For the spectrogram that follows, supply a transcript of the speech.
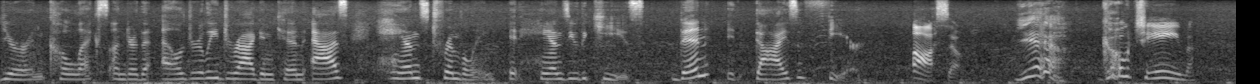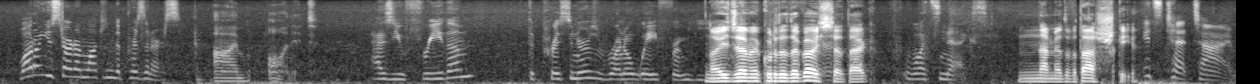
urine collects under the elderly dragonkin as, hands trembling, it hands you the keys. Then it dies of fear. Awesome. Yeah! Go team! Why don't you start unlocking the prisoners? I'm on it. As you free them, the prisoners run away from you. No idziemy kurde do gościa, tak? What's next? Namiot wataszki. It's tent time.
